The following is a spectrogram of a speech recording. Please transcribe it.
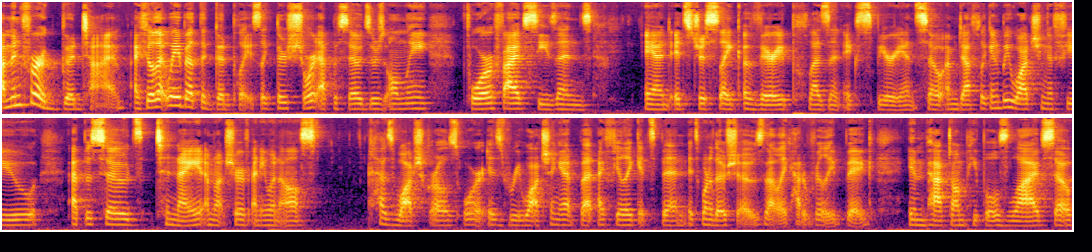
I'm in for a good time. I feel that way about The Good Place. Like, there's short episodes, there's only four or five seasons and it's just like a very pleasant experience. So I'm definitely going to be watching a few episodes tonight. I'm not sure if anyone else has watched Girls or is rewatching it, but I feel like it's been it's one of those shows that like had a really big impact on people's lives. So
